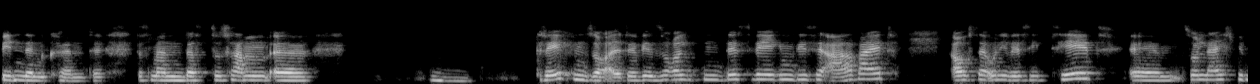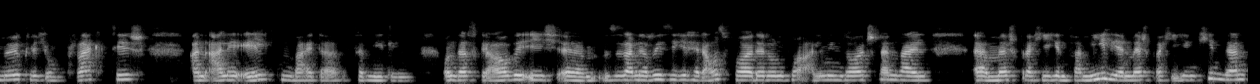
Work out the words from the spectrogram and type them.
binden könnte, dass man das zusammen äh, treffen sollte. Wir sollten deswegen diese Arbeit aus der Universität ähm, so leicht wie möglich und praktisch an alle Eltern weiter vermitteln. Und das glaube ich, ähm, das ist eine riesige Herausforderung, vor allem in Deutschland, weil äh, mehrsprachigen Familien, mehrsprachigen Kindern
